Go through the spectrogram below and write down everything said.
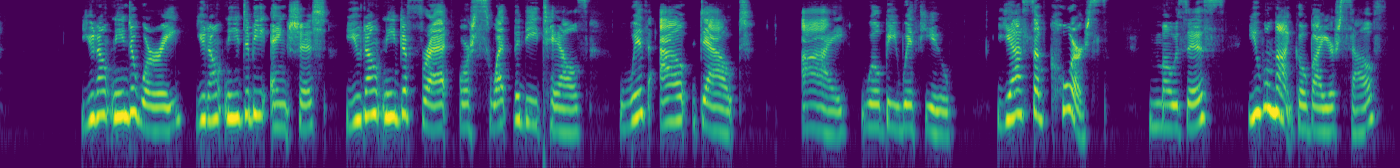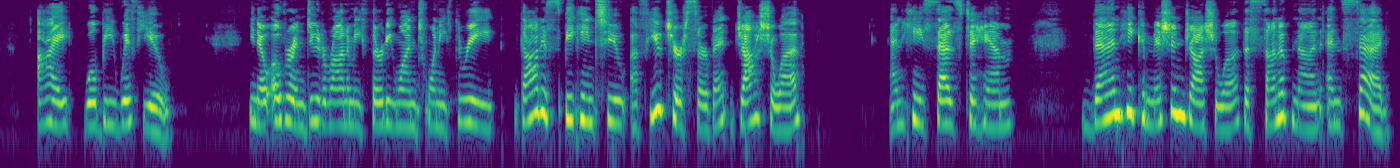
You don't need to worry. You don't need to be anxious. You don't need to fret or sweat the details. Without doubt, I will be with you. Yes, of course, Moses, you will not go by yourself. I will be with you. You know, over in Deuteronomy 31 23, God is speaking to a future servant, Joshua, and he says to him, Then he commissioned Joshua, the son of Nun, and said,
